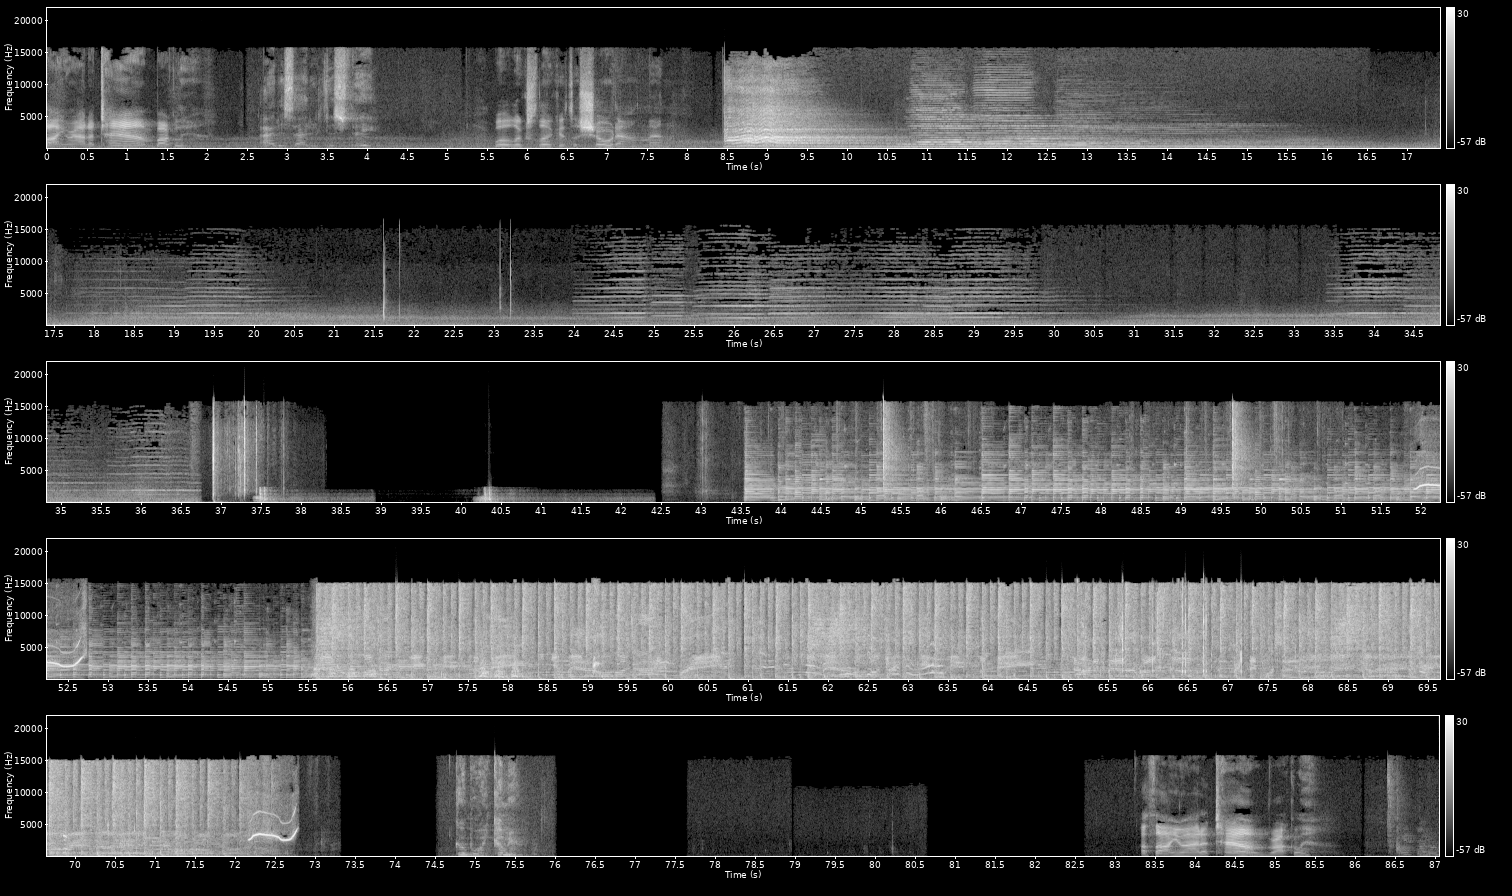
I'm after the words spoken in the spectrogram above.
thought you were out of town, Buckley. I decided to stay. Well, it looks like it's a showdown then. Good boy, come here. I thought you were out of town, Broccoli. I don't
